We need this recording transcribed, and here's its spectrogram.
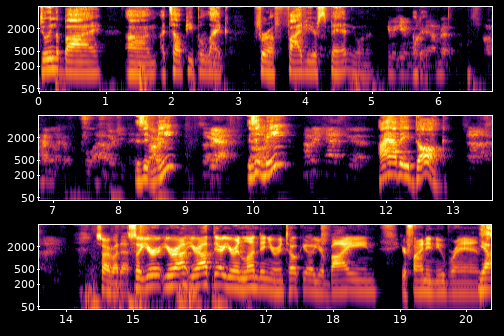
doing the buy. Um, I tell people like for a five year span, you want to. give me, give me one Okay. minute. I'm gonna. I'm having like a full allergy thing. Is it Sorry. me? Sorry. Yeah. Is it me? How many cats do you have? I have a dog. Sorry about that. So you're you're out you're out there. You're in London. You're in Tokyo. You're buying. You're finding new brands. Yep.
